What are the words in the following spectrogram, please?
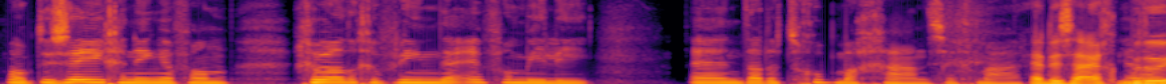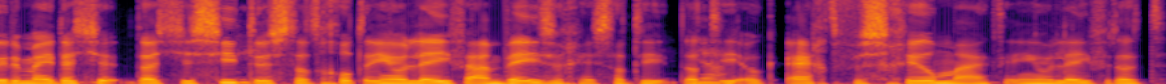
Maar ook de zegeningen van geweldige vrienden en familie. En dat het goed mag gaan, zeg maar. Ja, dus eigenlijk Ja. bedoel je ermee dat je, dat je ziet dus dat God in jouw leven aanwezig is. Dat hij dat Ja. die ook echt verschil maakt in jouw leven. Dat,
